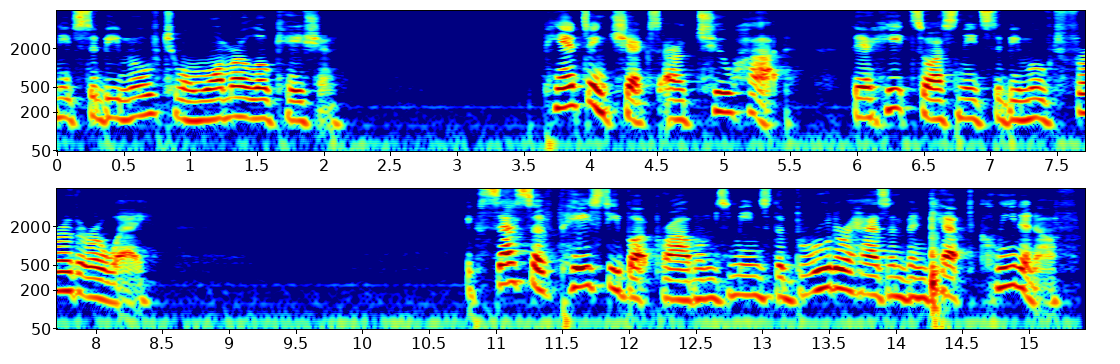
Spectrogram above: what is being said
needs to be moved to a warmer location. Panting chicks are too hot. Their heat source needs to be moved further away. Excessive pasty butt problems means the brooder hasn't been kept clean enough,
